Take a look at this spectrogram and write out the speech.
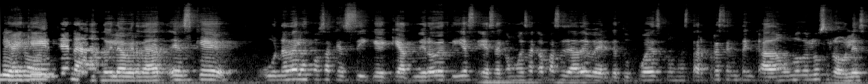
que hay que ir llenando, y la verdad es que una de las cosas que sí que, que, admiro de ti es esa, como esa capacidad de ver que tú puedes como estar presente en cada uno de los roles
